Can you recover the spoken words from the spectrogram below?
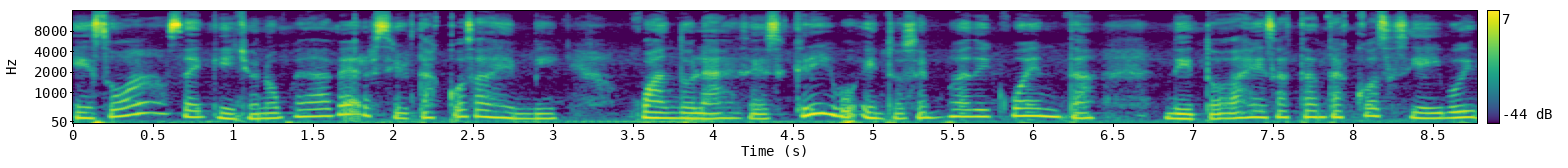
eso hace que yo no pueda ver ciertas cosas en mí. Cuando las escribo, entonces me doy cuenta de todas esas tantas cosas y ahí voy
